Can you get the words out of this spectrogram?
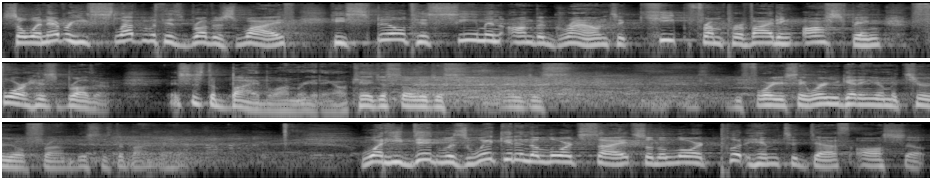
so whenever he slept with his brother's wife, he spilled his semen on the ground to keep from providing offspring for his brother. This is the Bible I'm reading, okay? Just so we just, we just, before you say, Where are you getting your material from? This is the Bible. What he did was wicked in the Lord's sight, so the Lord put him to death also.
